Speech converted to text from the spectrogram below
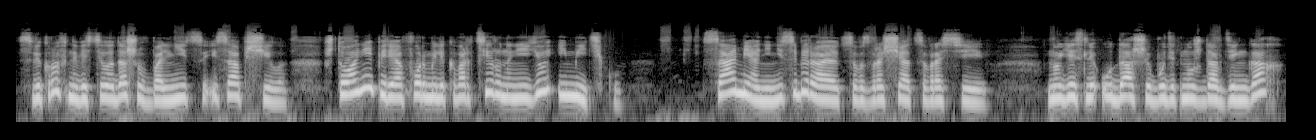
Свекровь навестила Дашу в больнице и сообщила, что они переоформили квартиру на нее и Митьку. Сами они не собираются возвращаться в Россию, но если у Даши будет нужда в деньгах,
